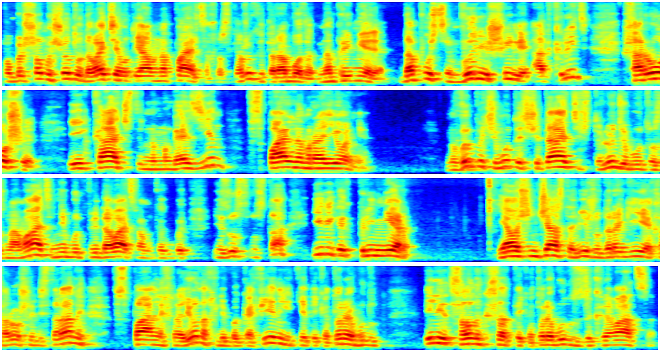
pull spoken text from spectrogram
по большому счету, давайте вот я вам на пальцах расскажу, как это работает, на примере. Допустим, вы решили открыть хороший и качественный магазин в спальном районе, но вы почему-то считаете, что люди будут узнавать, они будут передавать вам как бы из уст в уста, или как пример. Я очень часто вижу дорогие, хорошие рестораны в спальных районах, либо кофейни какие-то, которые будут, или салоны красоты, которые будут закрываться,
